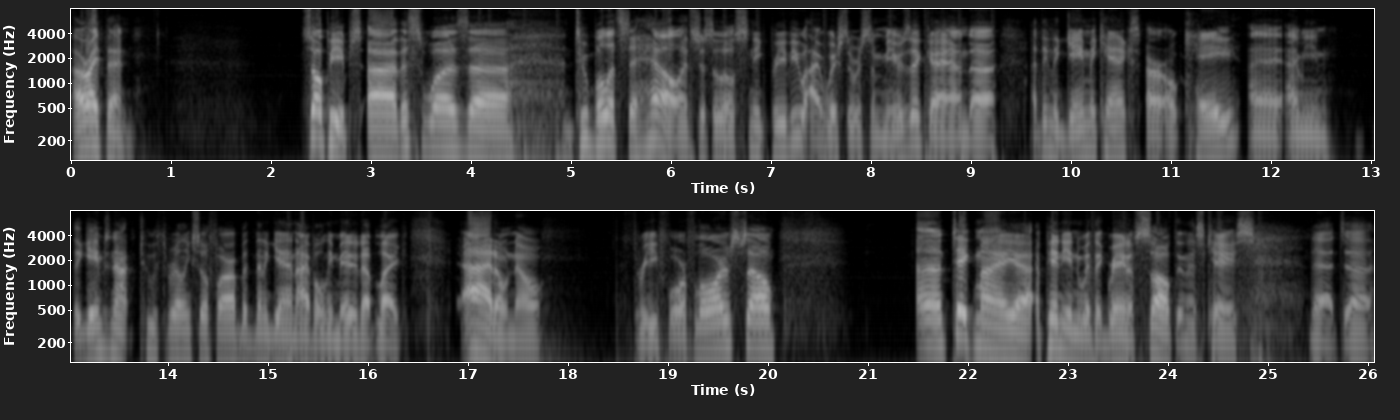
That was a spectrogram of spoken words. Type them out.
All right then. So peeps, uh, this was uh, two bullets to hell. It's just a little sneak preview. I wish there was some music, and uh, I think the game mechanics are okay. I, I mean, the game's not too thrilling so far, but then again, I've only made it up like I don't know, three, four floors. So uh, take my uh, opinion with a grain of salt in this case. That uh,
